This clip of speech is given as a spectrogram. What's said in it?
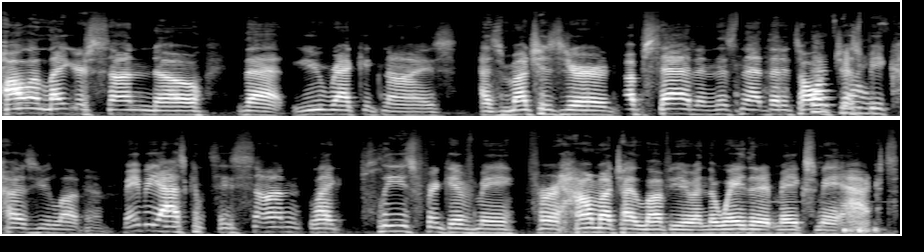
Paula, let your son know that you recognize as much as you're upset and this and that, that it's all That's just nice. because you love him. Maybe ask him, say, son, like, please forgive me for how much I love you and the way that it makes me act.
